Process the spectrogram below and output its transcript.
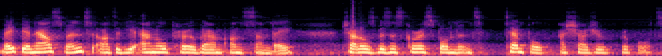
made the announcement after the annual program on Sunday. Channel's business correspondent Temple Ashaju reports.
